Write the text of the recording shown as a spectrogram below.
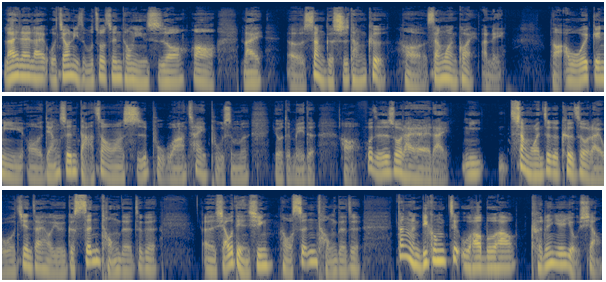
来来来，我教你怎么做生酮饮食哦。哦，来呃上个十堂课，哦三万块啊内。啊，我会给你哦量身打造啊，食谱啊，菜谱什么有的没的，好，或者是说来来来，你上完这个课之后来，我现在哦有一个生酮的这个呃小点心哦，生酮的这，当然，你讲这五毫不毫可能也有效，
